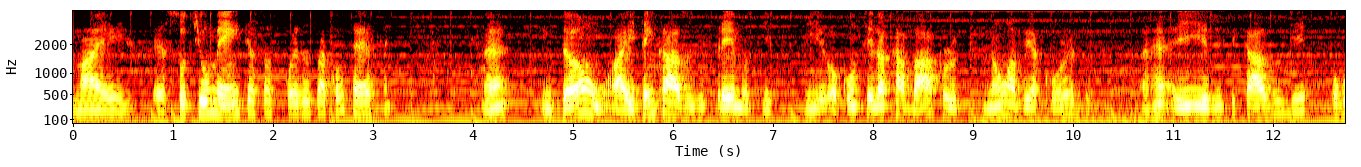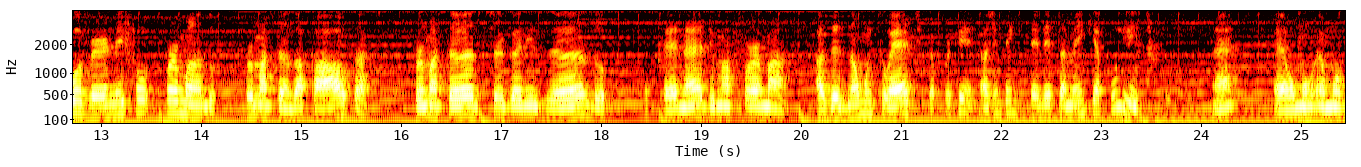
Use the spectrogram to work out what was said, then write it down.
mas é, sutilmente essas coisas acontecem, né? Então, aí tem casos extremos de, de o conselho acabar por não haver acordo, né? e existe casos de o governo ir formando, formatando a pauta, formatando, se organizando, é, né, de uma forma às vezes não muito ética, porque a gente tem que entender também que é político, né? É uma, é uma,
